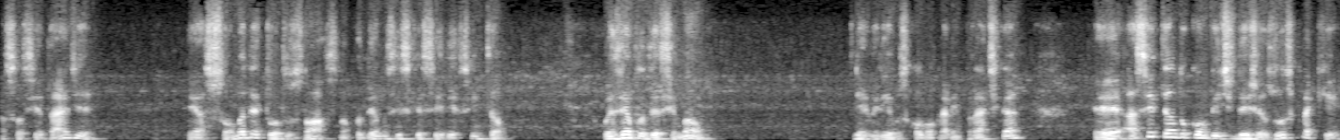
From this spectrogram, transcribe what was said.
A sociedade é a soma de todos nós, não podemos esquecer isso. Então, o exemplo de Simão, deveríamos colocar em prática, é aceitando o convite de Jesus para quê?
